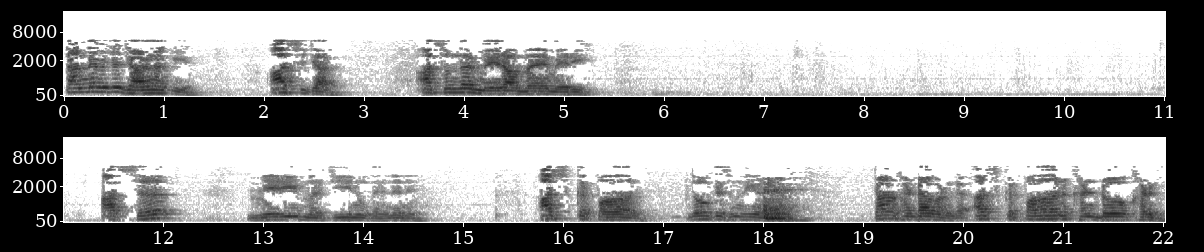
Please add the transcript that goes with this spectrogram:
ਤਨ ਦੇ ਵਿੱਚ ਜਾਣਨਾ ਕੀ ਹੈ? ਅਸ ਜੜ। ਅਸ ਹੁੰਦਾ ਮੇਰਾ ਮੈਂ ਮੇਰੀ। ਅਸ ਮੇਰੀ ਮਰਜ਼ੀ ਨੂੰ ਕਹਿੰਦੇ ਨੇ। ਅਸ ਕਿਰਪਾਨ, ਦੋ ਕਿਸਮ ਦੀਆਂ ਤਾਂ ਖੰਡਾ ਬਣਦਾ ਅਸ ਕਿਰਪਾਨ ਖੰਡੋ ਖੜਗ।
